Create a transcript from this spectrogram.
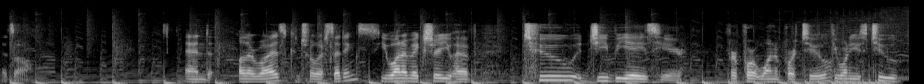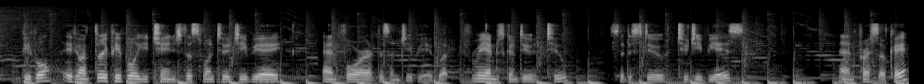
that's all and otherwise controller settings. You want to make sure you have two GBAs here for port 1 and port 2 if you want to use two people if you want three people you change this one to a GBA and for this one GBA but for me I'm just going to do two. So just do two GBAs and press OK.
